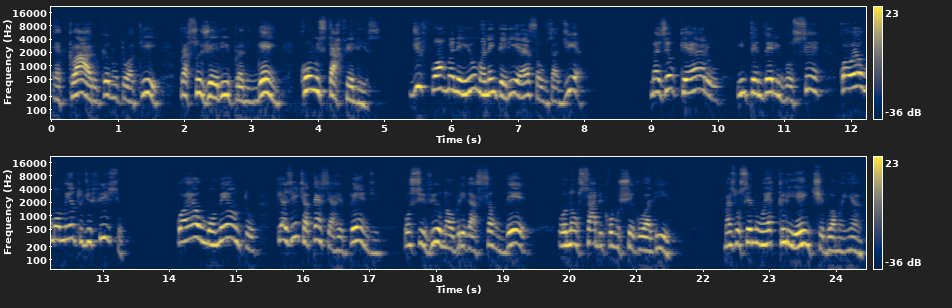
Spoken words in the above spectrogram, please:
É claro que eu não estou aqui para sugerir para ninguém como estar feliz. De forma nenhuma nem teria essa ousadia. Mas eu quero entender em você qual é o momento difícil, qual é o momento que a gente até se arrepende, ou se viu na obrigação de, ou não sabe como chegou ali. Mas você não é cliente do amanhã.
